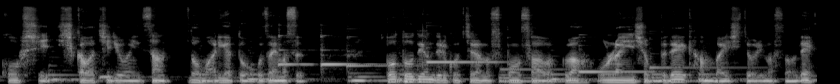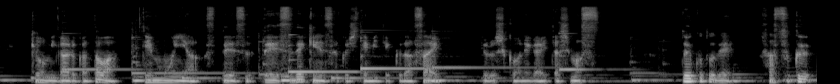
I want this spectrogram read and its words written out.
甲府市石川治療院さんどうもありがとうございます。冒頭で読んでるこちらのスポンサー枠はオンラインショップで販売しておりますので興味がある方は天文やスペース、ベースで検索してみてください。よろしくお願いいたします。ということで、早速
